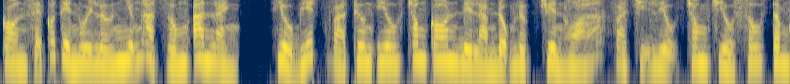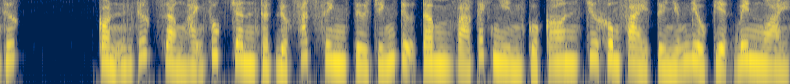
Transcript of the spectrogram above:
con sẽ có thể nuôi lớn những hạt giống an lành, hiểu biết và thương yêu trong con để làm động lực chuyển hóa và trị liệu trong chiều sâu tâm thức. Con ý thức rằng hạnh phúc chân thật được phát sinh từ chính tự tâm và cách nhìn của con chứ không phải từ những điều kiện bên ngoài,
